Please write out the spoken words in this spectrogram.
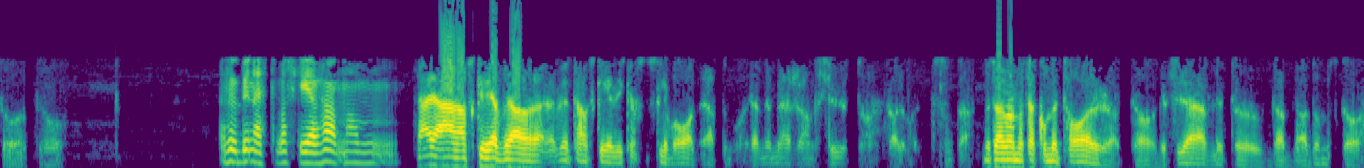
sa att, ja. Hubinett, vad skrev han om Nej, han skrev, jag vet han skrev vilka som skulle vara där, att de var ännu mer rann slut och ja, det var lite sånt där. Men sen var det en massa kommentarer att ja, det är för jävligt och bla bla, de ska,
